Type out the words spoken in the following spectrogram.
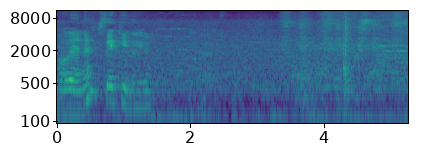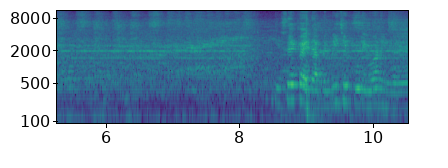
હવે એને શેકી લઈએ. એ શેકાય આપણે બીજી પૂરી વણી લઈએ.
